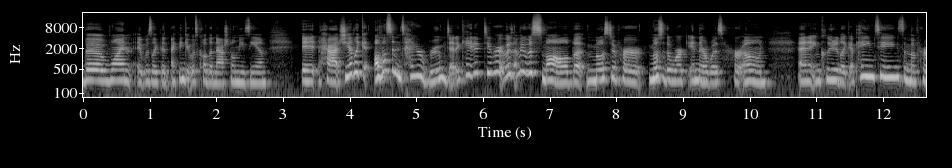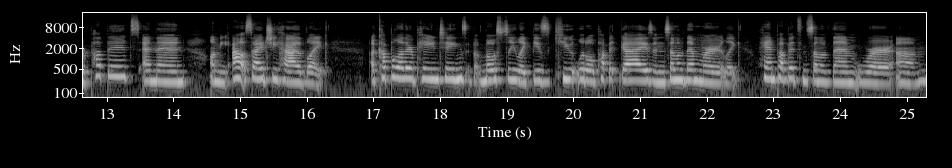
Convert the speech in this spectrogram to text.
the one, it was like the I think it was called the National Museum. It had she had like almost an entire room dedicated to her. It was I mean it was small, but most of her most of the work in there was her own, and it included like a painting, some of her puppets, and then on the outside she had like a couple other paintings, but mostly like these cute little puppet guys, and some of them were like hand puppets, and some of them were um,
